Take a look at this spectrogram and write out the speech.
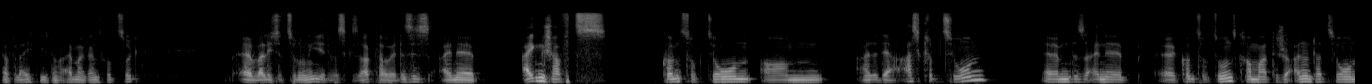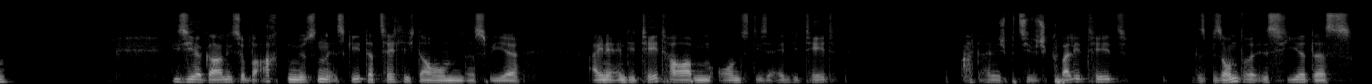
ja, vielleicht gehe ich noch einmal ganz kurz zurück, äh, weil ich dazu noch nie etwas gesagt habe, das ist eine Eigenschaftskonstruktion ähm, also der Askription. Ähm, das ist eine äh, konstruktionsgrammatische Annotation, die Sie hier gar nicht so beachten müssen. Es geht tatsächlich darum, dass wir eine Entität haben und diese Entität hat eine spezifische Qualität. Das Besondere ist hier, dass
